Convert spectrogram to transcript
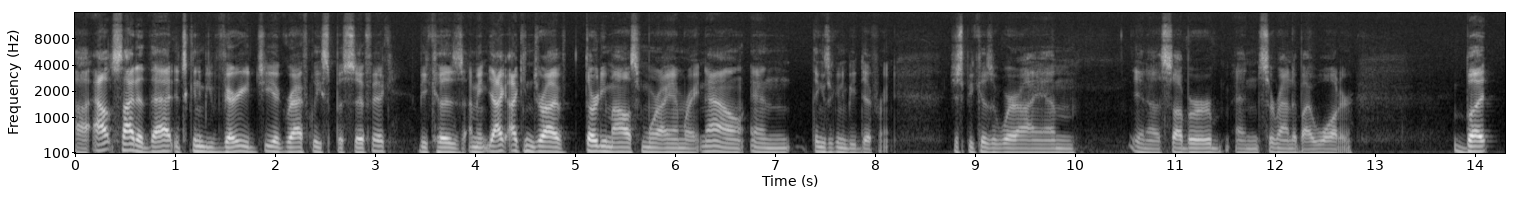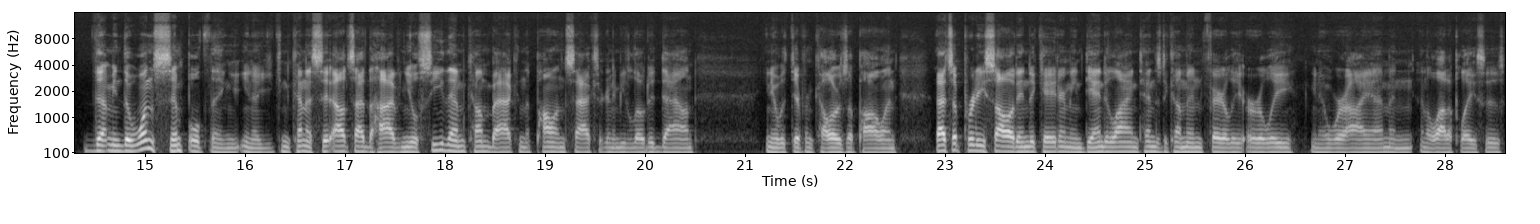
Uh, outside of that, it's going to be very geographically specific because, I mean, I, I can drive 30 miles from where I am right now, and things are going to be different just because of where I am in a suburb and surrounded by water. But the, I mean, the one simple thing, you know, you can kind of sit outside the hive and you'll see them come back, and the pollen sacks are going to be loaded down, you know, with different colors of pollen. That's a pretty solid indicator. I mean, dandelion tends to come in fairly early, you know, where I am and in a lot of places.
